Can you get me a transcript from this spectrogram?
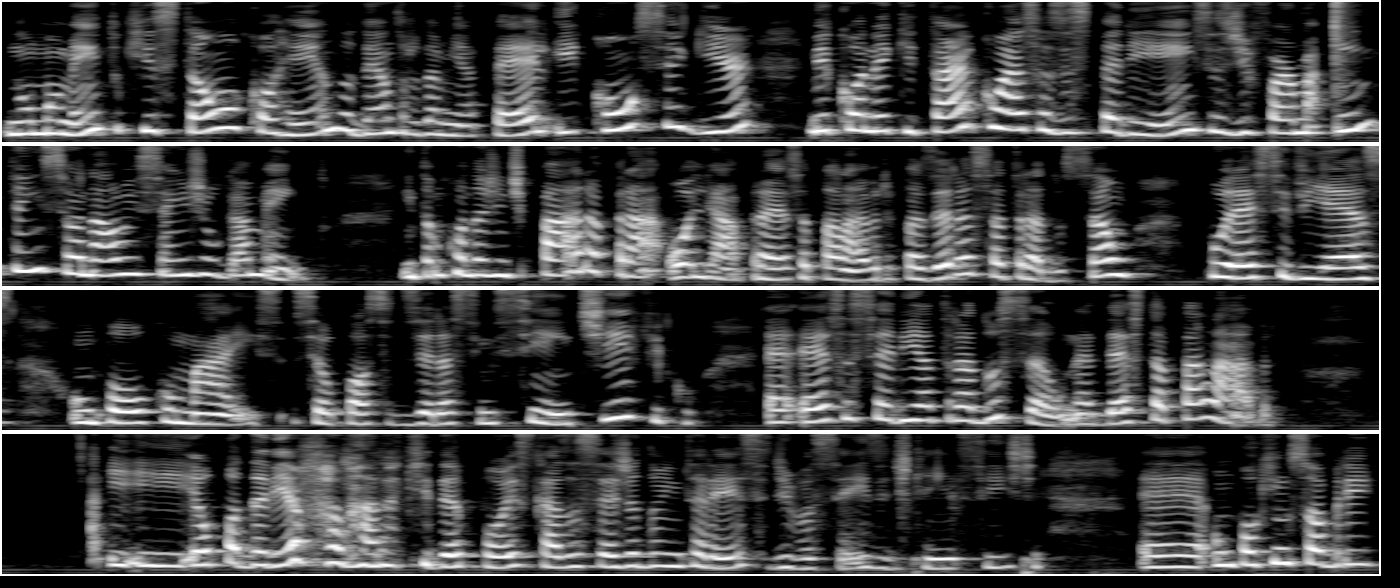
no momento que estão ocorrendo dentro da minha pele e conseguir me conectar com essas experiências de forma intencional e sem julgamento. Então, quando a gente para para olhar para essa palavra e fazer essa tradução, por esse viés um pouco mais, se eu posso dizer assim, científico, é, essa seria a tradução né, desta palavra. E, e eu poderia falar aqui depois, caso seja do interesse de vocês e de quem assiste, é, um pouquinho sobre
